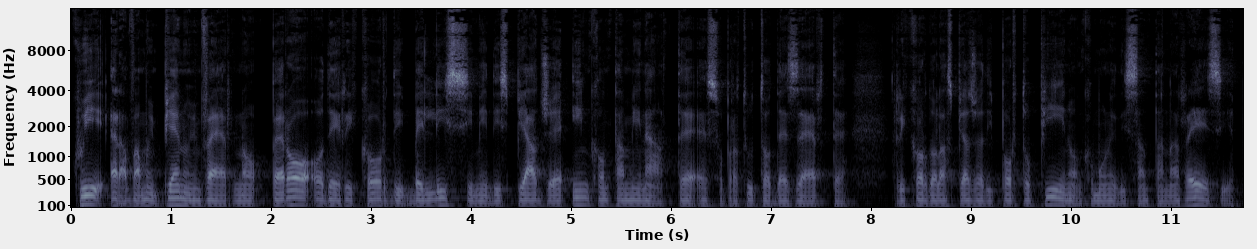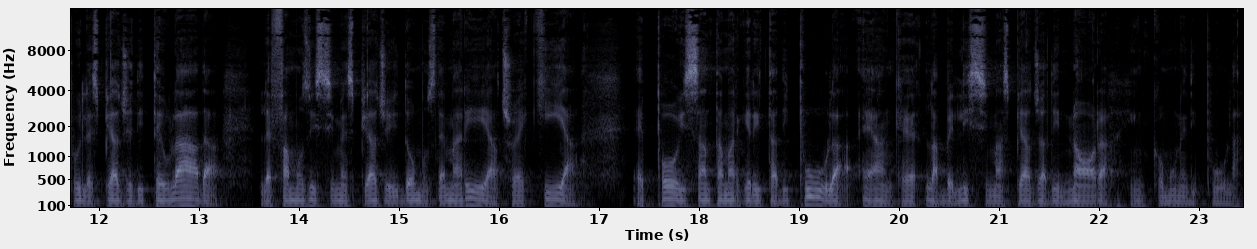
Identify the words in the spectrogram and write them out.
Qui eravamo in pieno inverno, però ho dei ricordi bellissimi di spiagge incontaminate e soprattutto deserte. Ricordo la spiaggia di Portopino, comune di Sant'Anarresi, e poi le spiagge di Teulada, le famosissime spiagge di Domus de Maria, cioè Chia, e poi Santa Margherita di Pula e anche la bellissima spiaggia di Nora in comune di Pula.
